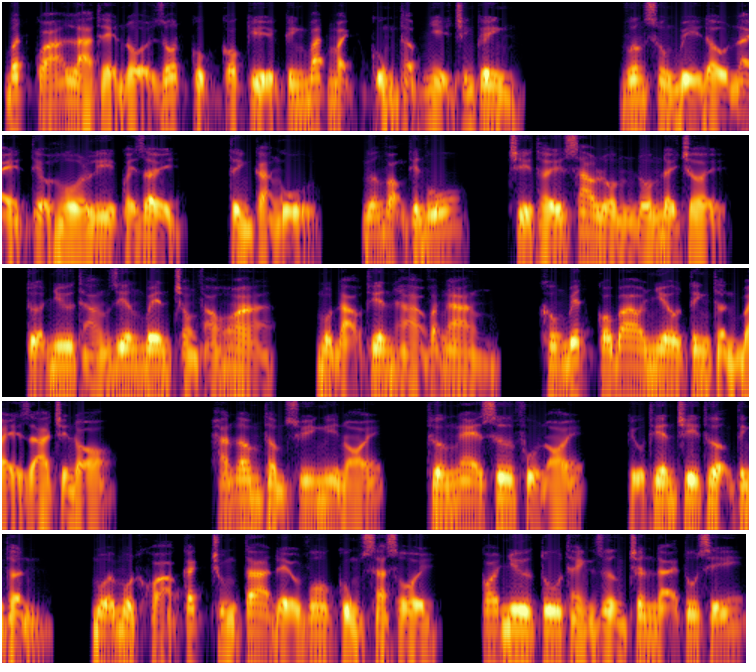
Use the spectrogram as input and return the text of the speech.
bất quá là thể nội rốt cục có kỳ kinh bát mạch cùng thập nhị chính kinh. Vương Sùng bị đầu này tiểu hồ ly quấy rầy, tỉnh cả ngủ, ngưỡng vọng thiên vũ, chỉ thấy sao lốm đốm đầy trời, tựa như tháng riêng bên trong pháo hoa, một đạo thiên hà vắt ngang, không biết có bao nhiêu tinh thần bày ra trên đó. Hắn âm thầm suy nghĩ nói, thường nghe sư phụ nói, cựu thiên tri thượng tinh thần, mỗi một khỏa cách chúng ta đều vô cùng xa xôi, coi như tu thành dương chân đại tu sĩ,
